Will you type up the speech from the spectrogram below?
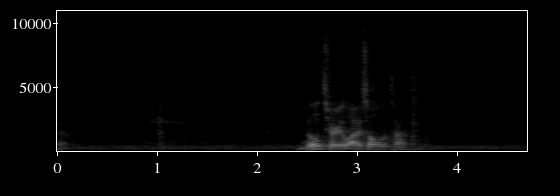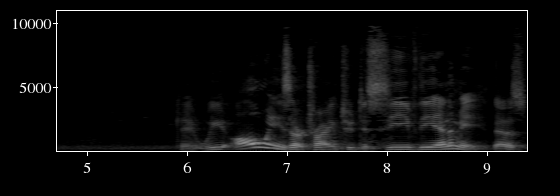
No. Military lies all the time. Okay, we always are trying to deceive the enemy. That is,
